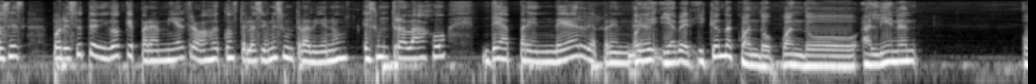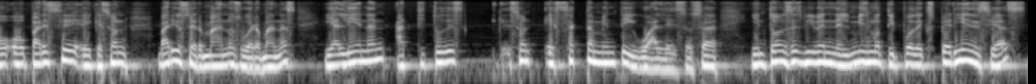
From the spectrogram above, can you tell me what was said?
Entonces, por eso te digo que para mí el trabajo de constelación es un, es un trabajo de aprender, de aprender. Oye, y a ver, ¿y qué onda cuando, cuando alienan o, o parece eh, que son varios hermanos o hermanas y alienan actitudes que son exactamente iguales? O sea, y entonces viven el mismo tipo de experiencias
